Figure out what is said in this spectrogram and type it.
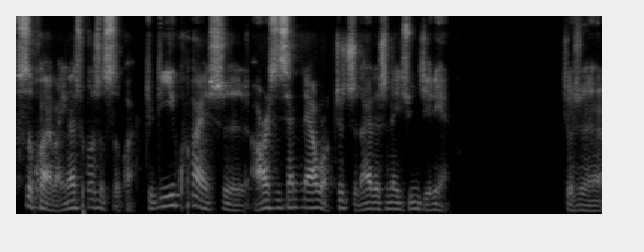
四块吧，应该说是四块。就第一块是 R 三 Network，就指代的是内群节点，就是。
